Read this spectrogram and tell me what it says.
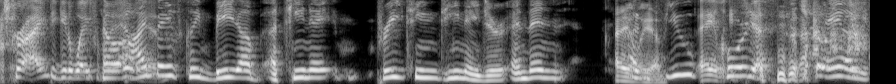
trying to get away from So I basically beat up a teenage, preteen teenager, and then a Alien. few Alien. corners. Yes. aliens.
